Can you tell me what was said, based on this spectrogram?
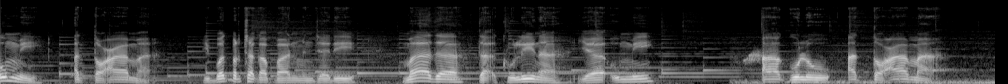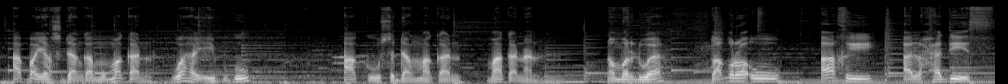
ummi at-ta'ama Dibuat percakapan menjadi Mada tak kulina ya ummi Akulu at-ta'ama Apa yang sedang kamu makan Wahai ibuku Aku sedang makan makanan. Nomor dua, Taqra'u akhi al-hadis.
